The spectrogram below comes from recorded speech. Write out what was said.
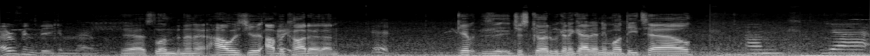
Everything's vegan now. Yeah, it's London, isn't it? How was your avocado then? Good. Give is it just good. We're gonna get any more detail. Um, yeah,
